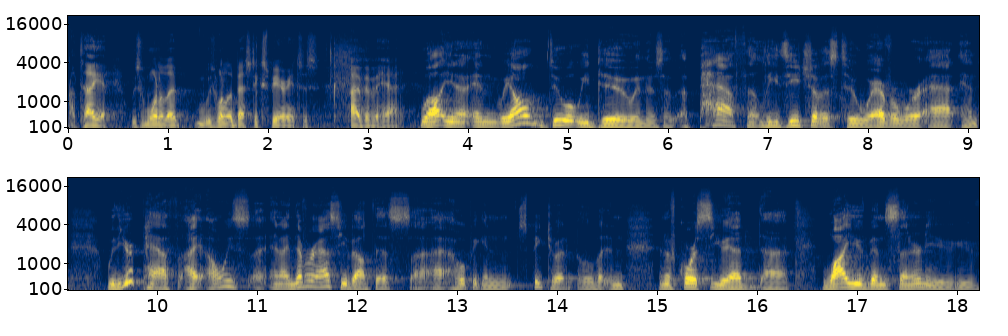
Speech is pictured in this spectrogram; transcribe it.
I'll tell you, it was one of the it was one of the best experiences I've ever had. Well, you know, and we all do what we do, and there's a, a path that leads each of us to wherever we're at. And with your path, I always, and I never asked you about this. I, I hope you can speak to it a little bit. And, and of course, you had uh, why you've been centered. You, you've,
